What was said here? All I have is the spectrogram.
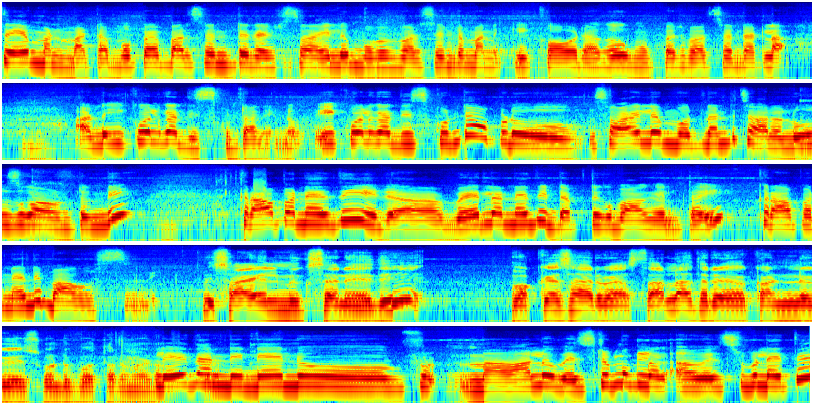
సేమ్ అనమాట ముప్పై పర్సెంట్ రెడ్ సాయిల్ ముప్పై పర్సెంట్ మనకి కౌడగా ముప్పై పర్సెంట్ అట్లా అట్లా ఈక్వల్గా తీసుకుంటాను నేను. ఈక్వల్గా తీసుకుంటే అప్పుడు సాయిల్ ఏమవుతుందంటే చాలా లూజ్గా ఉంటుంది. క్రాప్ అనేది వేర్లు అనేది డెప్త్కి బాగా వెళ్తాయి క్రాప్ అనేది బాగా వస్తుంది. సాయిల్ మిక్స్ అనేది ఒకేసారి వేస్తారు లేకపోతే కంటిన్యూగా వేసుకుంటూ పోతారు మేడం? లేదండి నేను మా వాళ్ళు వెజిటబుల్ వెజిటబుల్ అయితే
